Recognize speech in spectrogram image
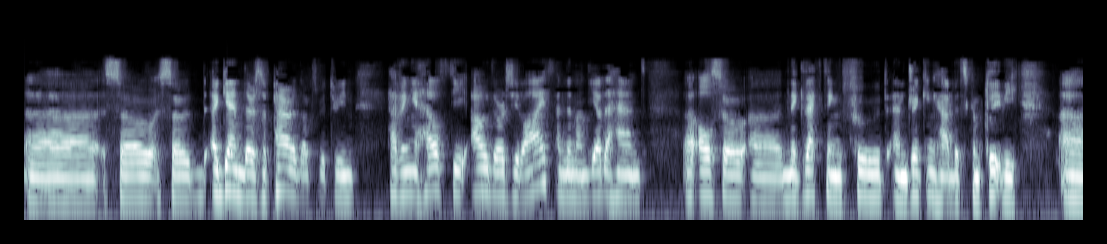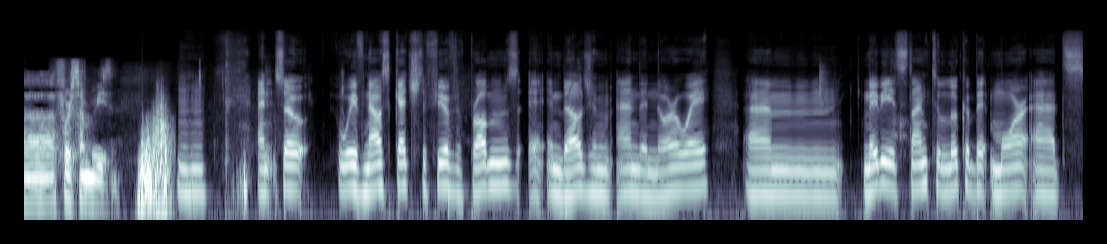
Mm-hmm. Uh, so, so again, there's a paradox between having a healthy outdoorsy life and then, on the other hand, uh, also uh, neglecting food and drinking habits completely uh, for some reason. Mm-hmm. And so. We've now sketched a few of the problems in Belgium and in Norway. Um, maybe it's time to look a bit more at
